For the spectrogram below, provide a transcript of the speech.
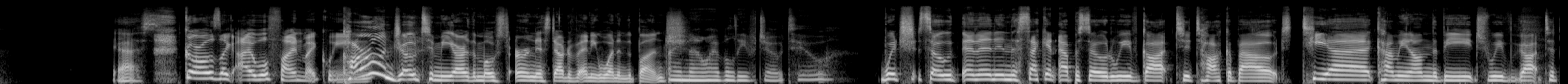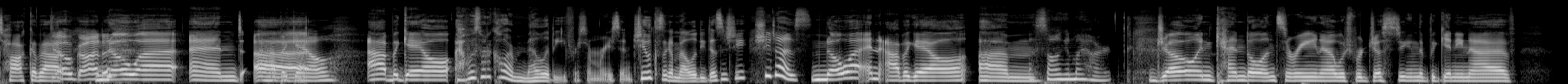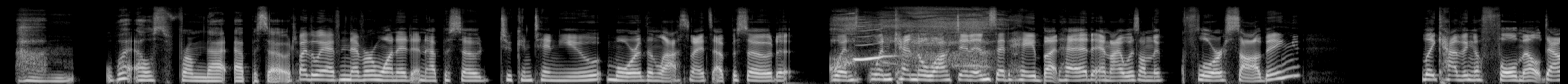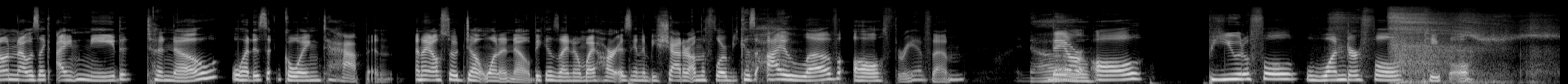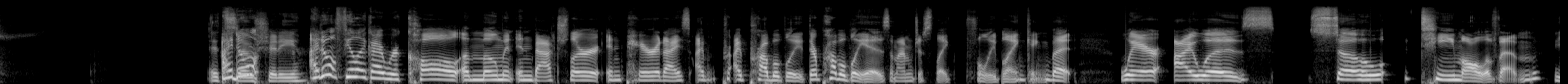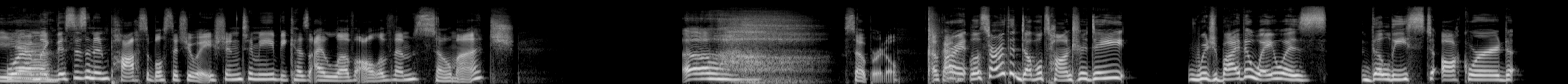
Yes. Karl's like, I will find my queen. Karl and Joe to me are the most earnest out of anyone in the bunch. I know, I believe Joe too. Which so and then in the second episode we've got to talk about Tia coming on the beach. We've got to talk about Oh, God. Noah and uh, Abigail. Abigail. I always want to call her Melody for some reason. She looks like a melody, doesn't she? She does. Noah and Abigail, um, A song in my heart. Joe and Kendall and Serena, which we're just seeing the beginning of. Um, what else from that episode? By the way, I've never wanted an episode to continue more than last night's episode when when Kendall walked in and said, "Hey, butthead," and I was on the floor sobbing, like having a full meltdown, and I was like, "I need to know what is going to happen." And I also don't want to know because I know my heart is going to be shattered on the floor because I love all three of them. No. They are all beautiful, wonderful people. It's I so don't- shitty. I don't feel like I recall a moment in Bachelor in Paradise. I I probably there probably is, and I'm just like fully blanking, but where I was so team all of them. Where I'm like, this is an impossible situation to me because I love all of them so much. Ugh, so brutal. Okay. All right, let's start with the double tantra date, which by the way was the least awkward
